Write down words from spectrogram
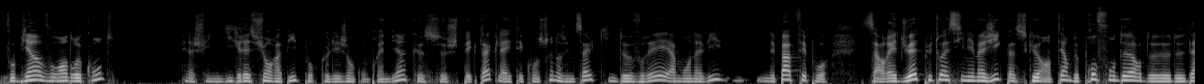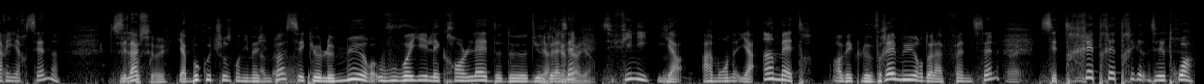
Il faut bien vous rendre compte, et là je fais une digression rapide pour que les gens comprennent bien, que ce spectacle a été construit dans une salle qui devrait, à mon avis, n'est pas fait pour. Ça aurait dû être plutôt à Cinémagique parce qu'en termes de profondeur de de- d'arrière-scène, c'est là qu'il y a beaucoup de choses qu'on n'imagine Ah bah. pas. C'est que le mur où vous voyez l'écran LED de, a de la scène, c'est fini. Il y a, à mon, il y a un mètre avec le vrai mur de la fin de scène. Ouais. C'est très très très étroit.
